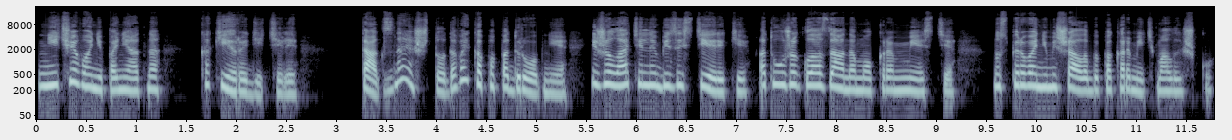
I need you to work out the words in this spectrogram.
ничего не понятно. Какие родители?» «Так, знаешь что, давай-ка поподробнее, и желательно без истерики, а то уже глаза на мокром месте, но сперва не мешало бы покормить малышку».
